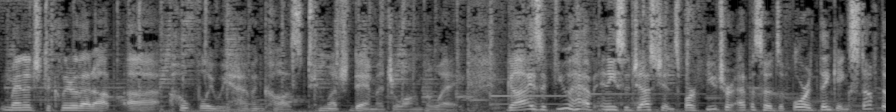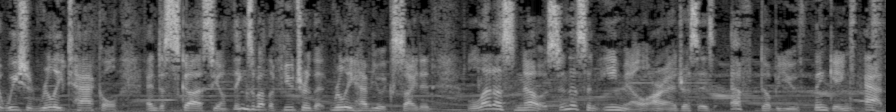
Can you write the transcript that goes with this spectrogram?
managed to clear that up. Uh, hopefully we haven't caused too much damage along the way. Guys, if you have any suggestions for future episodes of Forward Thinking, stuff that we should really tackle and discuss, you know, things about the future that really have you excited, let us know. Send us an email. Our address is fwthinking at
